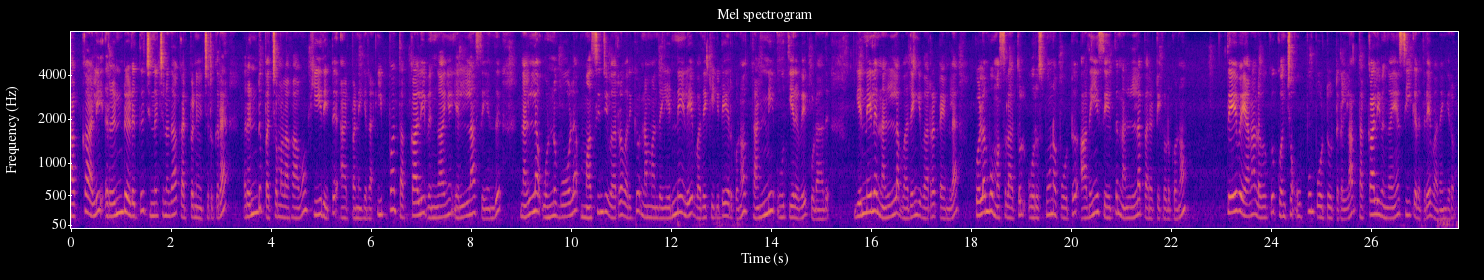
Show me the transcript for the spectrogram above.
தக்காளி ரெண்டு எடுத்து சின்ன சின்னதாக கட் பண்ணி வச்சுருக்கிறேன் ரெண்டு பச்சை மிளகாவும் கீறிட்டு ஆட் பண்ணிக்கிறேன். இப்போ தக்காளி வெங்காயம் எல்லாம் சேர்ந்து நல்லா ஒன்று போல் மசிஞ்சு வர்ற வரைக்கும் நம்ம அந்த எண்ணெயிலே வதக்கிக்கிட்டே இருக்கணும். தண்ணி ஊற்றிடவே கூடாது. எண்ணெயில் நல்லா வதங்கி வர்ற டைமில் குழம்பு மசாலாத்தூள் ஒரு ஸ்பூனை போட்டு அதையும் சேர்த்து நல்லா பரட்டி கொடுக்கணும். தேவையான அளவுக்கு கொஞ்சம் உப்பும் போட்டு விட்டுக்கலாம். தக்காளி வெங்காயம் சீக்கிரத்திலே வதங்கிடும்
